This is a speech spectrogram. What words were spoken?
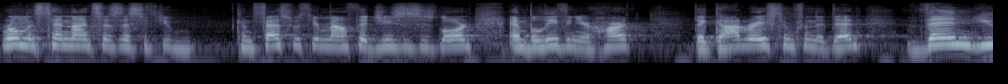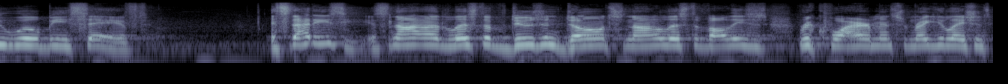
romans 10 9 says this if you confess with your mouth that jesus is lord and believe in your heart that god raised him from the dead then you will be saved it's that easy. It's not a list of do's and don'ts, not a list of all these requirements and regulations.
